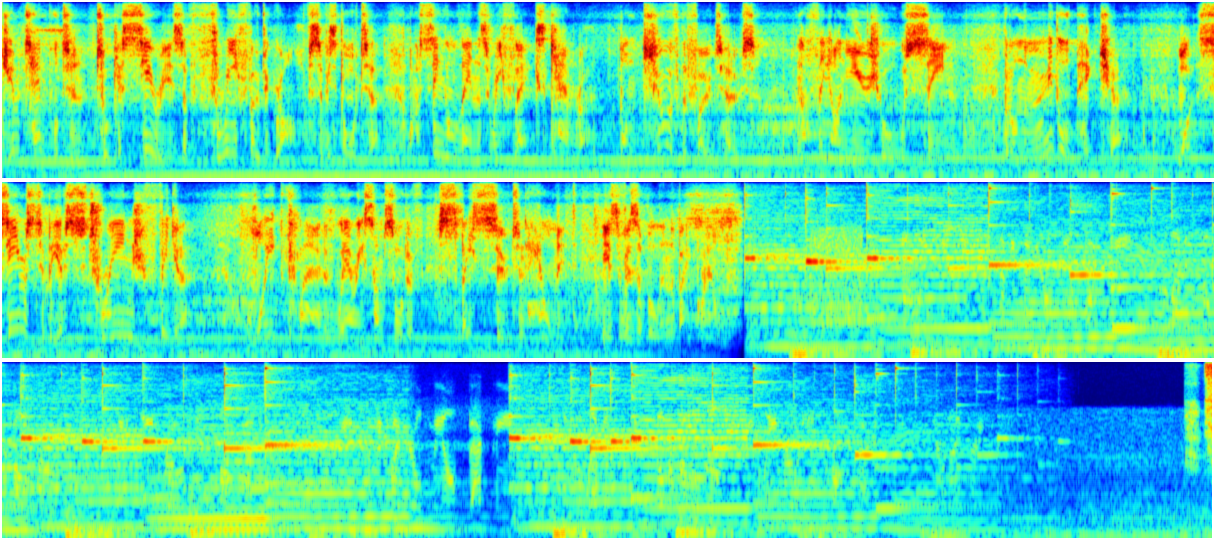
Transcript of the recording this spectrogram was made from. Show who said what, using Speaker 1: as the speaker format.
Speaker 1: Jim Templeton took a series of three photographs of his daughter on a single lens reflex camera. On two of the photos, nothing unusual was seen, but on the middle picture, what seems to be a strange figure, white clad and wearing some sort of spacesuit and helmet, is visible in the background.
